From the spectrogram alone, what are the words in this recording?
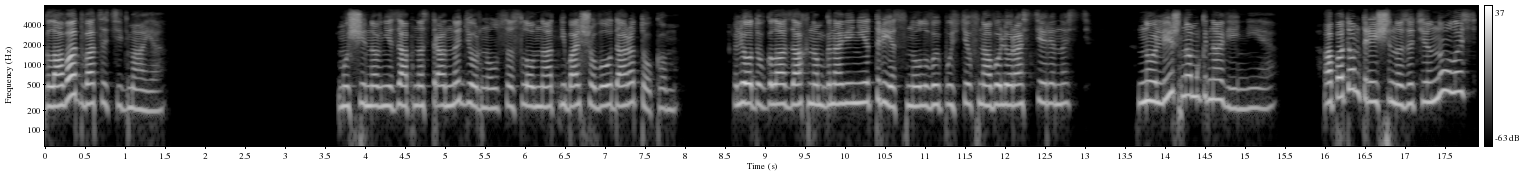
Глава двадцать седьмая Мужчина внезапно странно дернулся, словно от небольшого удара током. Лед в глазах на мгновение треснул, выпустив на волю растерянность. Но лишь на мгновение. А потом трещина затянулась,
